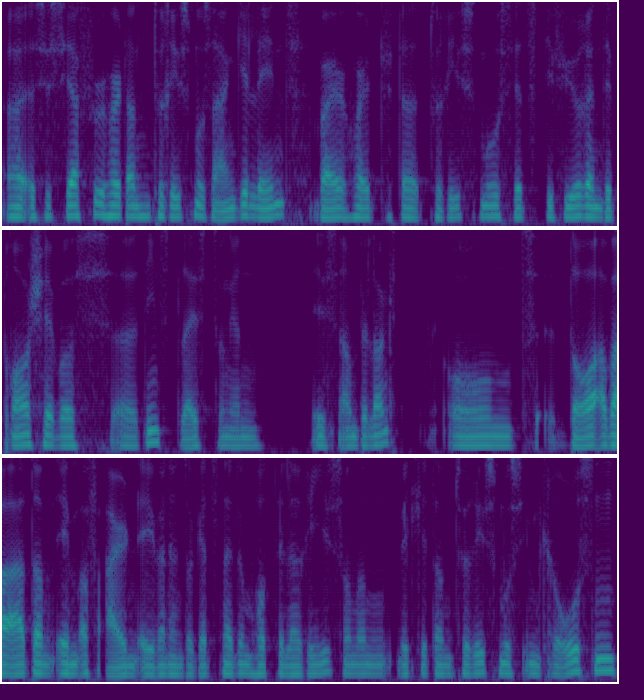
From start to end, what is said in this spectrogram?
Äh, es ist sehr viel halt an den Tourismus angelehnt, weil halt der Tourismus jetzt die führende Branche, was äh, Dienstleistungen ist, anbelangt. Und da aber auch dann eben auf allen Ebenen. Da geht es nicht um Hotellerie, sondern wirklich dann Tourismus im Großen.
